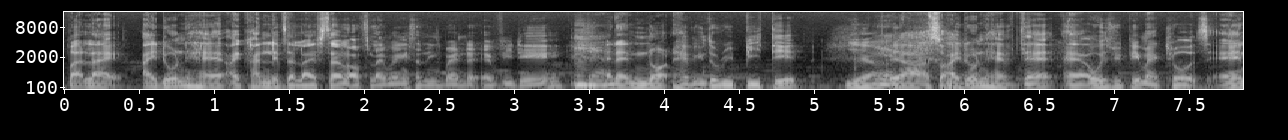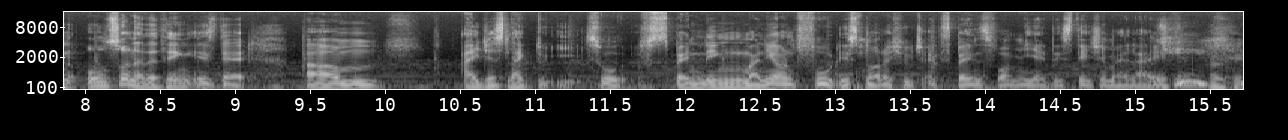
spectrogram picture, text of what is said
But like I don't have, I can't live the lifestyle of like wearing something branded every day Yeah. and then not having to repeat it. Yeah. yeah. So I don't have that. I always repeat my clothes. And also another thing is that. Um, I just like to eat. So spending money on food is not a huge expense for me at this stage in my life. Okay.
